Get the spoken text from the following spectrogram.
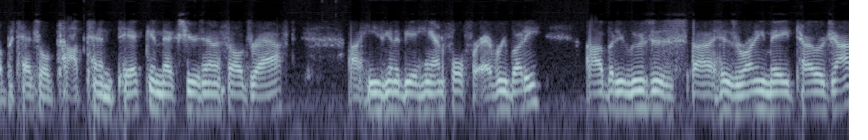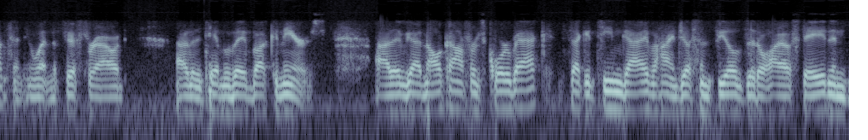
a potential top 10 pick in next year's NFL draft. Uh, he's going to be a handful for everybody, uh, but he loses uh, his running mate, Tyler Johnson, who went in the fifth round out of the Tampa Bay Buccaneers. Uh, they've got an all-conference quarterback, second team guy behind Justin Fields at Ohio State, and,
